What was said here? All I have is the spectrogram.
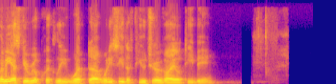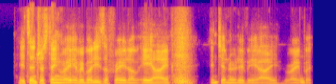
let me ask you real quickly what uh, what do you see the future of IoT being? It's interesting, right? Everybody's afraid of AI and generative AI, right? But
